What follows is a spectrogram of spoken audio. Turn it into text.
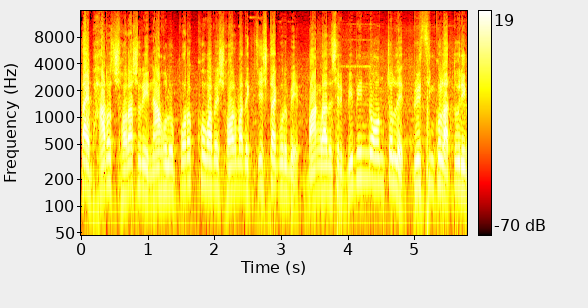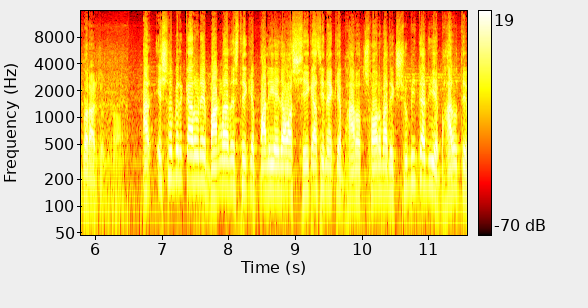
তাই ভারত সরাসরি না হলেও পরোক্ষভাবে সর্বাধিক চেষ্টা করবে বাংলাদেশের বিভিন্ন অঞ্চলে বিশৃঙ্খলা তৈরি করার জন্য। আর এসবের কারণে বাংলাদেশ থেকে পালিয়ে যাওয়া শেখ হাসিনাকে ভারত সর্বাধিক সুবিধা দিয়ে ভারতে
